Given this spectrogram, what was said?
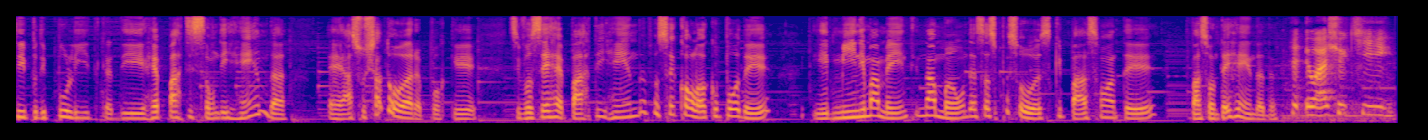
tipo de política de repartição de renda é assustadora, porque se você reparte renda, você coloca o poder e minimamente na mão dessas pessoas que passam a ter passam a ter renda. Né? Eu acho que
